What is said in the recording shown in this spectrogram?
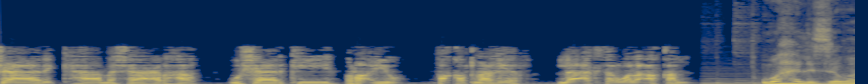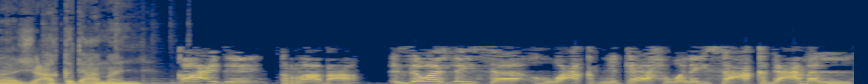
شاركها مشاعرها وشاركيه رأيه. فقط لا غير لا أكثر ولا أقل. وهل الزواج عقد عمل؟ قاعدة الرابعة الزواج ليس هو عقد نكاح وليس عقد عمل.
